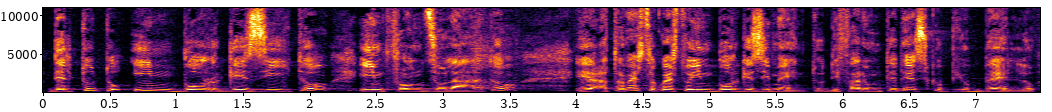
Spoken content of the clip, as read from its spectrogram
del tutto imborghesito, infronzolato, e attraverso questo imborghesimento di fare un tedesco più bello,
